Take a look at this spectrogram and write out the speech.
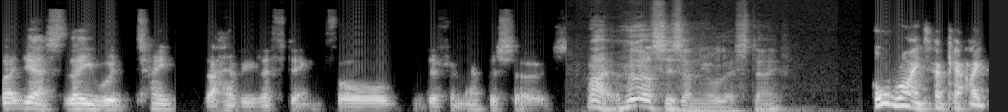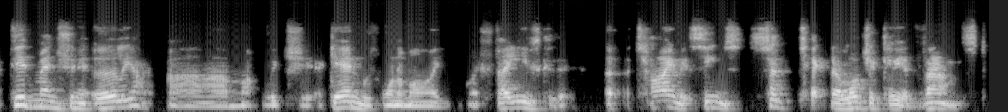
but yes, they would take the heavy lifting for different episodes. Right. Who else is on your list, Dave? All right. Okay. I did mention it earlier, um, which again was one of my my faves because at the time it seems so technologically advanced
